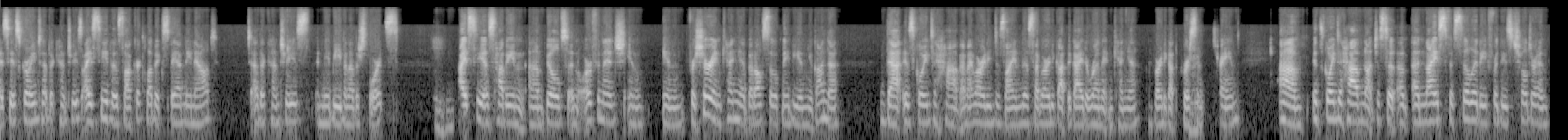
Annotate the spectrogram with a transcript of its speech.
I see us growing to other countries. I see the soccer club expanding out to other countries and maybe even other sports. Mm-hmm. I see us having um, built an orphanage in, in for sure in Kenya, but also maybe in Uganda that is going to have, and I've already designed this. I've already got the guy to run it in Kenya. I've already got the person right. trained. Um, it's going to have not just a, a, a nice facility for these children,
